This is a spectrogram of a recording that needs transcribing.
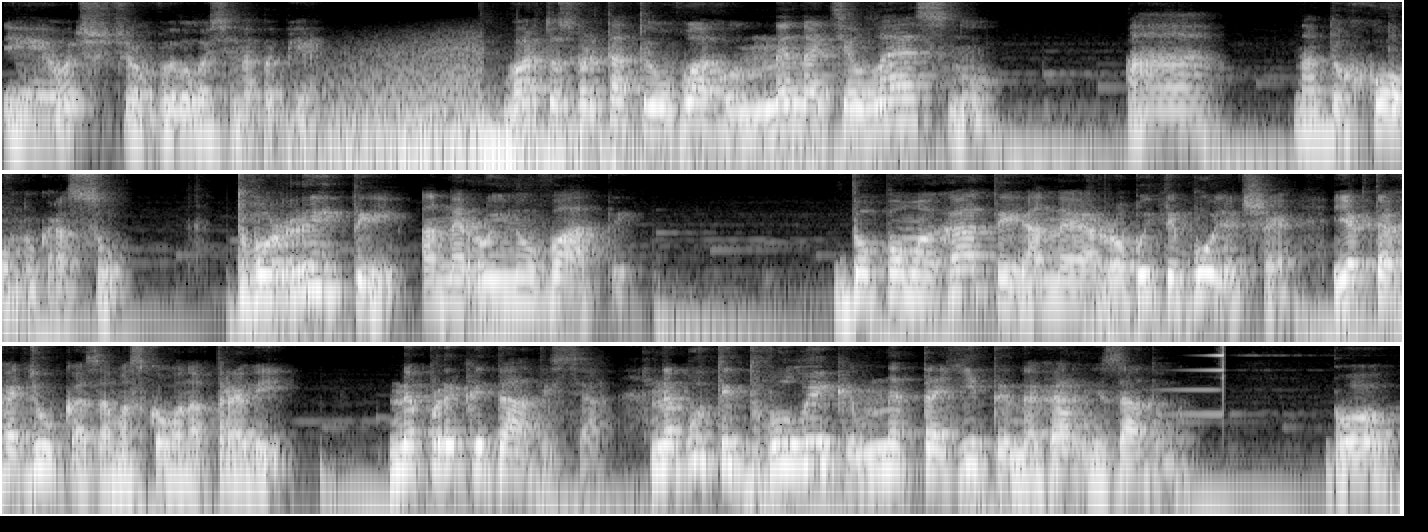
і от що вилилося на папір. Варто звертати увагу не на тілесну, а на духовну красу. Творити, а не руйнувати. Допомагати, а не робити боляче, як та гадюка замаскована в траві. Не прикидатися, не бути двуликим, не таїти негарні задуми. Бо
